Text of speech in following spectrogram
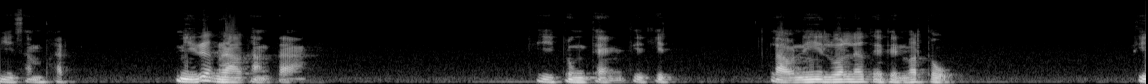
มีสัมผัส มีเรื่องราวต่างๆ ที่ปรุงแต่งที่คิด เหล่านี้ล้วนแล้วแต่เป็นวัตถุ ที่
